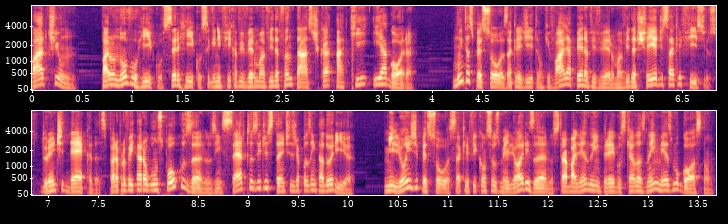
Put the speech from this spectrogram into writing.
Parte 1. Para o novo rico, ser rico significa viver uma vida fantástica aqui e agora. Muitas pessoas acreditam que vale a pena viver uma vida cheia de sacrifícios, durante décadas, para aproveitar alguns poucos anos incertos e distantes de aposentadoria. Milhões de pessoas sacrificam seus melhores anos trabalhando em empregos que elas nem mesmo gostam.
